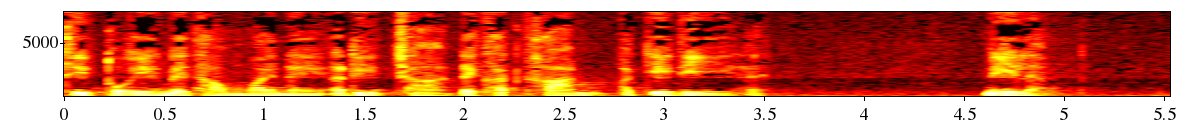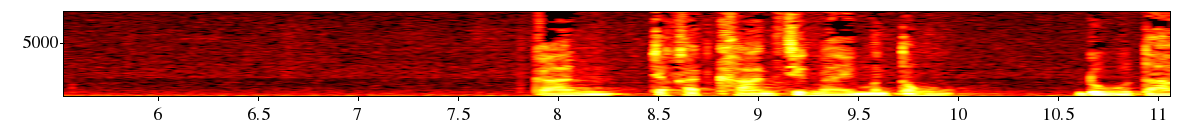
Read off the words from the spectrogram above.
ที่ตัวเองได้ทำไว้ในอดีตชาติได้คัดค้านพระเจดีย์นี่แหละ การจะคัดค้านสิ่งไหนมันต้องดูตา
